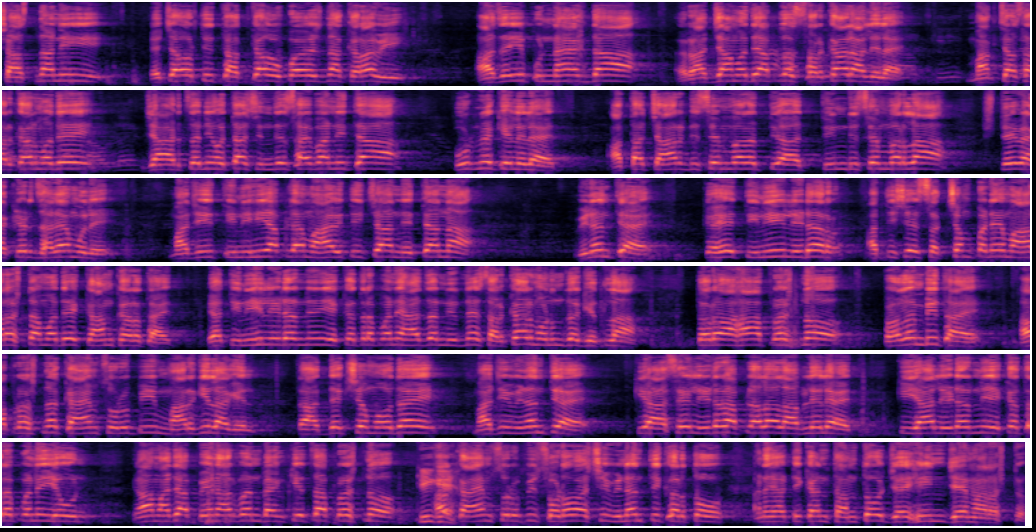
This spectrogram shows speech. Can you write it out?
शासनाने याच्यावरती तात्काळ उपाययोजना करावी. आजही पुन्हा एकदा राज्यामध्ये आपलं सरकार आलेलं आहे. मागच्या सरकारमध्ये ज्या अडचणी होत्या शिंदे साहेबांनी त्या पूर्ण केलेल्या आहेत. आता चार डिसेंबर तीन डिसेंबरला स्टे वॅकेट झाल्यामुळे माझी तिन्ही आपल्या महायुतीच्या नेत्यांना विनंती आहे की हे तिन्ही लीडर अतिशय सक्षमपणे महाराष्ट्रामध्ये काम करत आहेत. या तिन्ही लीडरने एकत्रपणे हा जर निर्णय सरकार म्हणून जर घेतला तर हा प्रश्न प्रलंबित आहे. हा प्रश्न कायमस्वरूपी मार्गी लागेल. तर अध्यक्ष महोदय माझी विनंती आहे की असे लीडर आपल्याला लाभलेले आहेत की या लीडरनी एकत्रपणे येऊन या माझ्या पेन अर्बन बँकेचा प्रश्न. कायमस्वरूपी सोडवा अशी विनंती करतो. आणि या ठिकाणी थांबतो. जय हिंद जय महाराष्ट्र.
